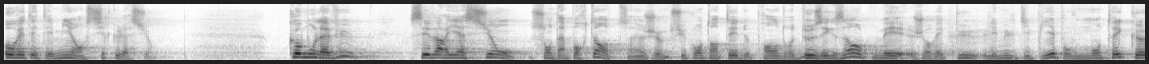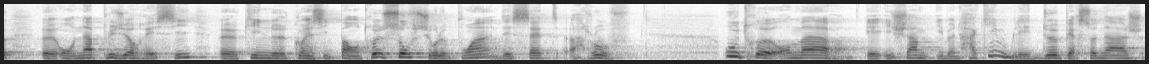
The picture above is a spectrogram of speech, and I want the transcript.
aurait été mis en circulation. Comme on l'a vu, ces variations sont importantes. Je me suis contenté de prendre deux exemples, mais j'aurais pu les multiplier pour vous montrer qu'on euh, a plusieurs récits euh, qui ne coïncident pas entre eux, sauf sur le point des sept haruf. Outre Omar et Isham ibn Hakim, les deux personnages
